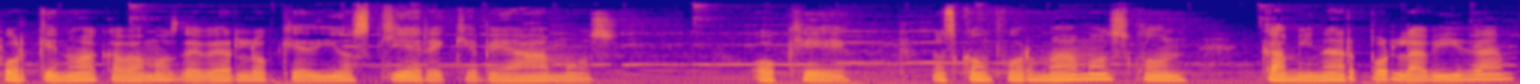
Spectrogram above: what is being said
porque no acabamos de ver lo que Dios quiere que veamos o que nos conformamos con caminar por la vida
